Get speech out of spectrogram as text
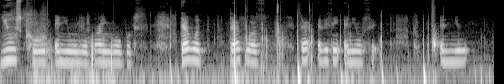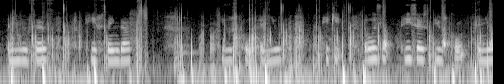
use code NU when you're buying Robux. That what that was that everything NU said NU says he's saying that use code NU. He keep the only thing he says use code NU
